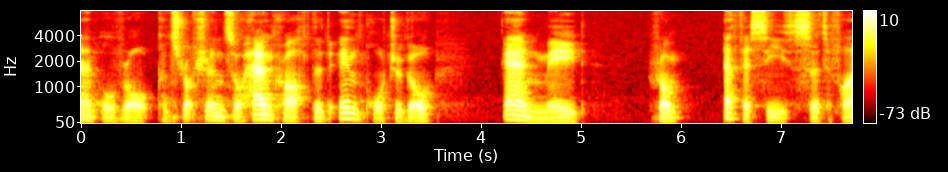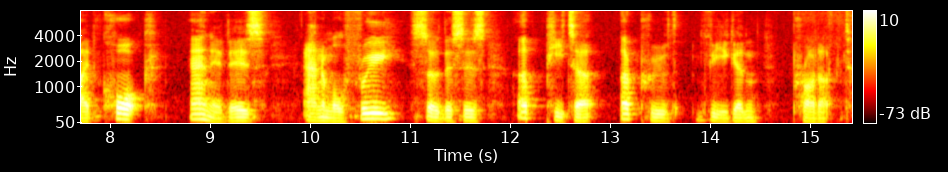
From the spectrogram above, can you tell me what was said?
And overall construction, so handcrafted in Portugal and made from FSC certified cork and it is animal free so this is a PETA approved vegan product.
